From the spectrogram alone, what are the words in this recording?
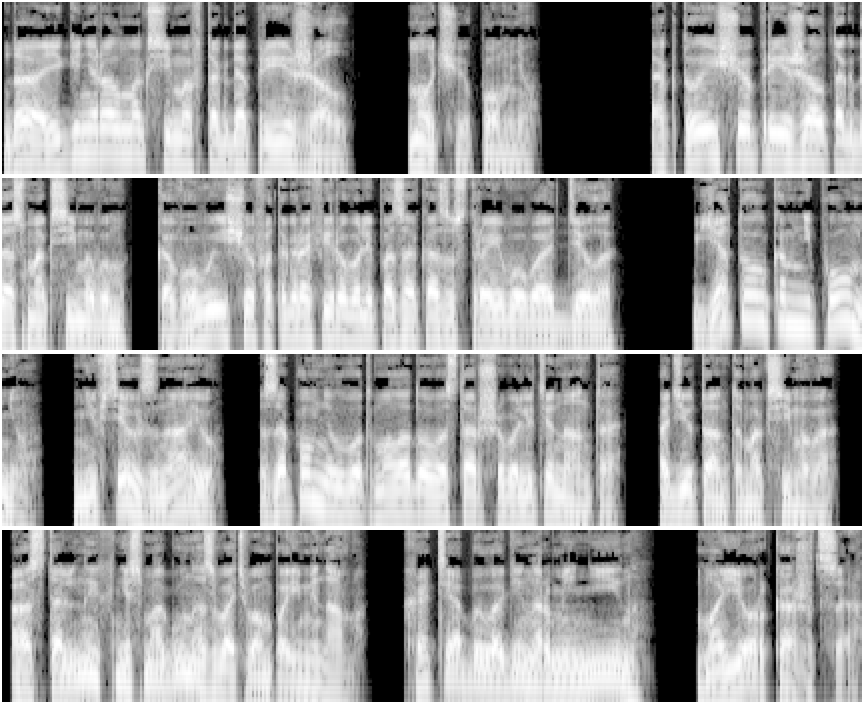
Да, и генерал Максимов тогда приезжал. Ночью, помню. А кто еще приезжал тогда с Максимовым? Кого вы еще фотографировали по заказу строевого отдела? Я толком не помню, не всех знаю. Запомнил вот молодого старшего лейтенанта, адъютанта Максимова, а остальных не смогу назвать вам по именам. Хотя был один армянин, майор, кажется,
